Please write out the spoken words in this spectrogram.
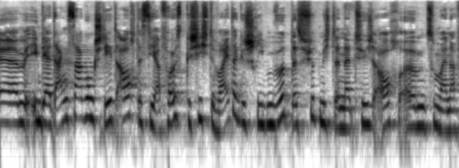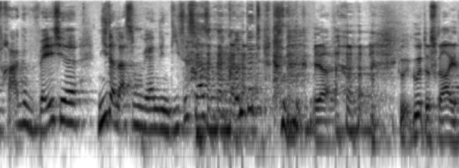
ähm, in der Danksagung steht auch, dass die Erfolgsgeschichte weitergeschrieben wird. Das führt mich dann natürlich auch ähm, zu meiner Frage, welche Niederlassungen werden denn dieses Jahr so gegründet? ja, gute Frage.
